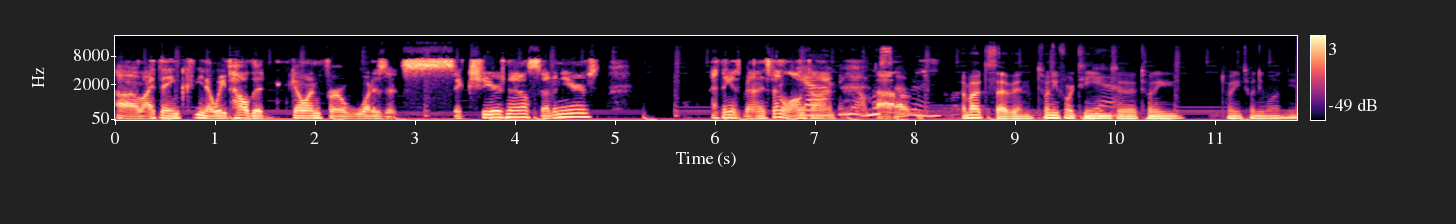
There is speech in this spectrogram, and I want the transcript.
Um, I think you know we've held it going for what is it, six years now, seven years. I think it's been it's been a long yeah, time. I think almost Um, seven. About seven. 2014 Yeah. to 20, 2021. Yeah.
